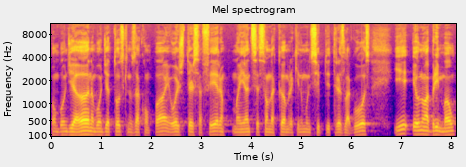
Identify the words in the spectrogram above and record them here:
Bom, bom dia, Ana. Bom dia a todos que nos acompanham. Hoje, terça-feira, manhã de sessão da Câmara aqui no município de Três Lagoas. E eu não abri mão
